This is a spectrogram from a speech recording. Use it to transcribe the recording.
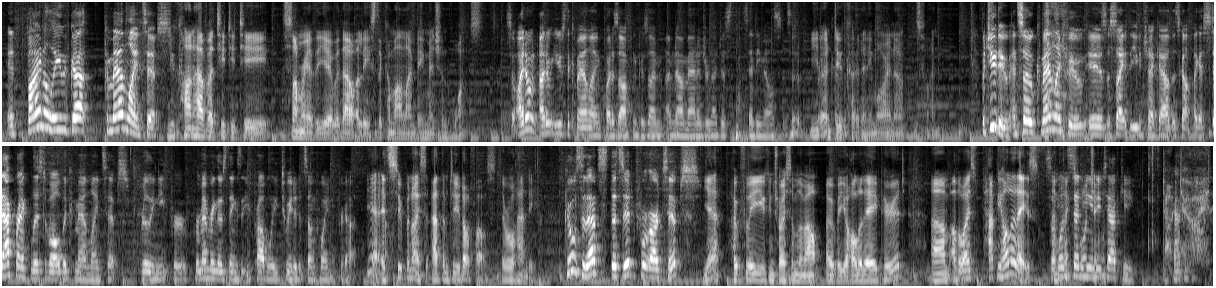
And finally, we've got command line tips. You can't have a TTT summary of the year without at least the command line being mentioned once. So I don't I don't use the command line quite as often because I'm, I'm now a manager and I just send emails instead of. You don't do code. code anymore, I know. It's fine. But you do, and so Command Line Fu is a site that you can check out that's got like a stack rank list of all the command line tips. Really neat for remembering those things that you've probably tweeted at some point and forgot. Yeah, it's super nice. Add them to your dot files. They're all handy. Cool. So that's that's it for our tips. Yeah, hopefully you can try some of them out over your holiday period. Um, otherwise, happy holidays. Someone send me a new tab key. Don't Happy do it.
